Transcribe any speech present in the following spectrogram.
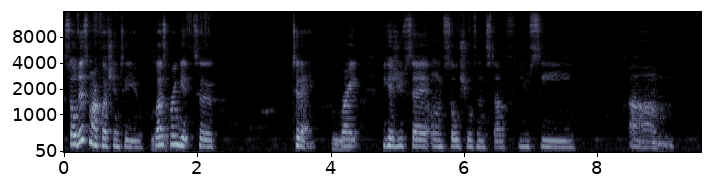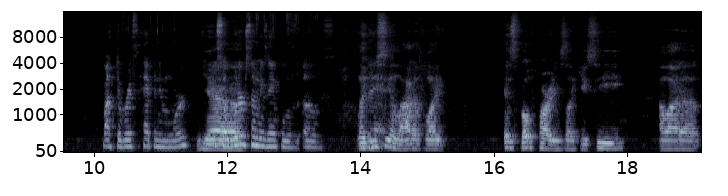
So this is my question to you. Let's bring it to today, Mhm. right? Because you said on socials and stuff, you see um like the rift happening more. Yeah. So what are some examples of like you see a lot of like it's both parties like you see a lot of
